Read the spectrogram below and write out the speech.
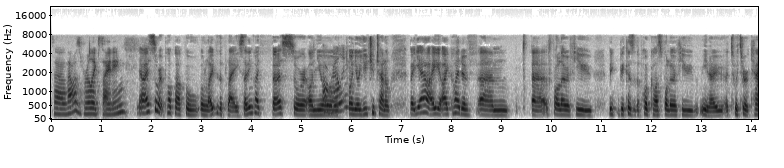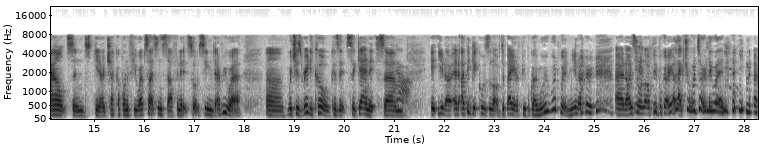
So that was really exciting. Yeah, I saw it pop up all, all over the place. I think I first saw it on your Oh, really? on your YouTube channel, but yeah, I, I kind of um, uh, follow a few because of the podcast. Follow a few, you know, uh, Twitter accounts and you know check up on a few websites and stuff, and it sort of seemed everywhere, uh, which is really cool because it's again it's. Um, Yeah. It, you know, and I think it caused a lot of debate of people going, well, "Who would win?" You know, and I saw a lot of people going, "Elektra would totally win," you know.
